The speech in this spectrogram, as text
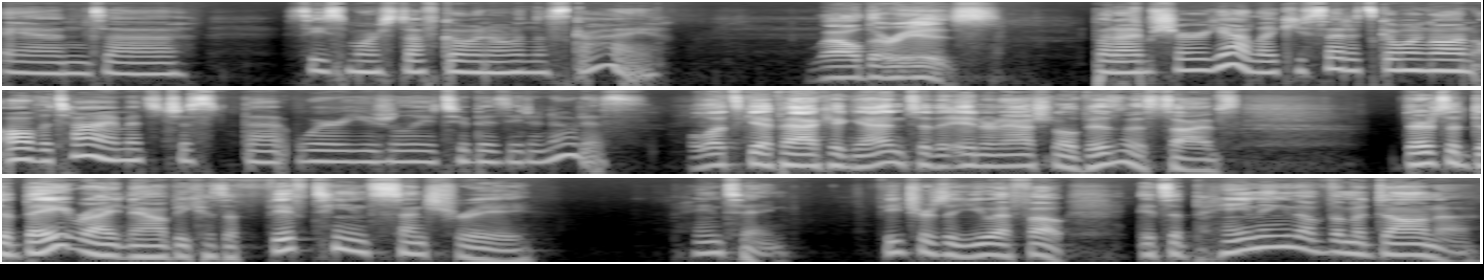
and uh, see some more stuff going on in the sky. Well, there is. But I'm sure, yeah, like you said, it's going on all the time. It's just that we're usually too busy to notice. Well, let's get back again to the International Business Times. There's a debate right now because a 15th century painting features a UFO. It's a painting of the Madonna.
